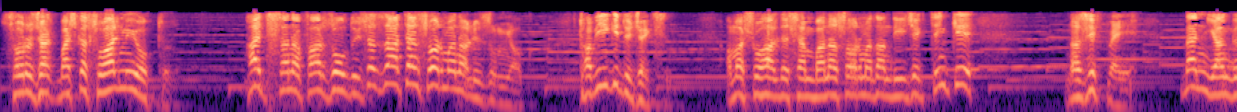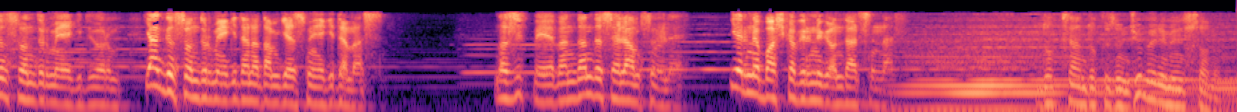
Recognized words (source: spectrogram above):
soracak başka sual mi yoktu? Hac sana farz olduysa zaten sormana lüzum yok. Tabii gideceksin. Ama şu halde sen bana sormadan diyecektin ki... Nazif Bey, ben yangın söndürmeye gidiyorum. Yangın söndürmeye giden adam gezmeye gidemez. Nazif Bey'e benden de selam söyle. Yerine başka birini göndersinler. 99. bölümün sonu.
